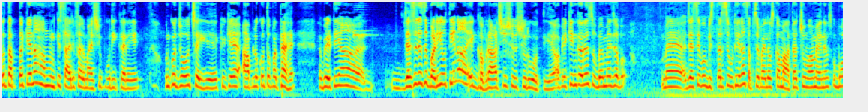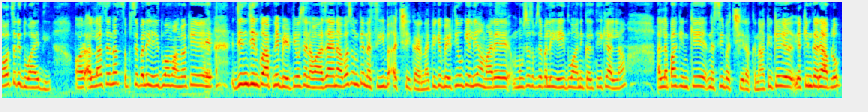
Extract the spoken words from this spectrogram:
तो तब तक है ना हम उनकी सारी फरमाइशी पूरी करें उनको जो चाहिए क्योंकि आप लोग को तो पता है बेटियाँ जैसे जैसे बड़ी होती है ना एक घबराहट सी शुरू होती है। आप यकीन करें सुबह में जब मैं जैसे वो बिस्तर से उठी ना, सबसे पहले उसका माथा चूमा मैंने, उसको बहुत सारी दुआएँ दी। और अल्लाह से ना सबसे पहले यही दुआ मांगा कि जिन जिन को अपनी बेटियों से नवाजा है ना, बस उनके नसीब अच्छी करना, क्योंकि बेटियों के लिए हमारे मुँह से सबसे पहले यही दुआ निकलती है कि अल्लाह अल्लाह पाक इनके नसीब अच्छी रखना। क्योंकि यकीन करें आप लोग,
